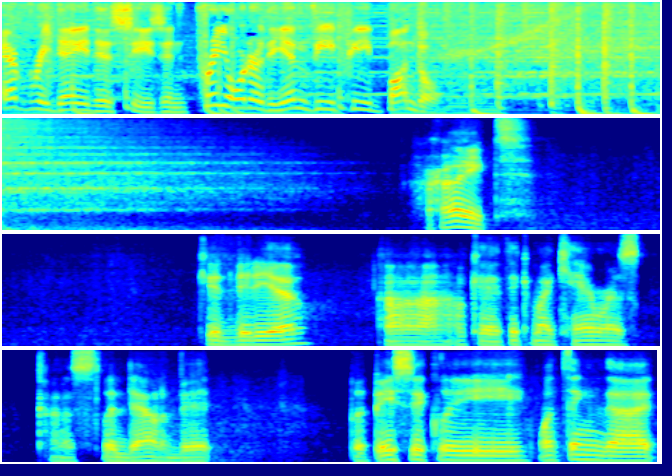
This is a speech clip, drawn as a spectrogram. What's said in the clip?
every day this season, pre-order the MVP bundle. All right. Good video. Uh, okay, I think my camera's kind of slid down a bit. But basically, one thing that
